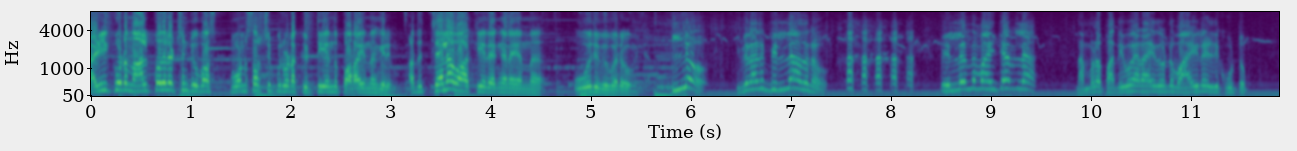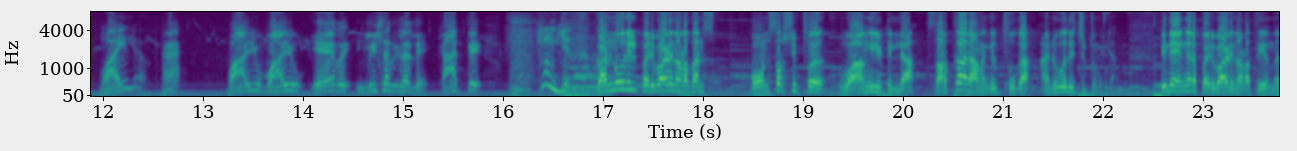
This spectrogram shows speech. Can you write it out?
അഴീക്കോട് നാൽപ്പത് ലക്ഷം രൂപ സ്പോൺസർഷിപ്പിലൂടെ കിട്ടിയെന്ന് പറയുന്നെങ്കിലും അത് ചെലവാക്കിയത് എങ്ങനെയെന്ന് ഒരു വിവരവുമില്ല. ഇല്ലോ ഇവരാരും ബില്ലാതനോ? ബില്ലൊന്നും വാങ്ങിക്കാറില്ല. നമ്മൾ പതിവുകാരായതുകൊണ്ട് വായുവിൽ എഴുതി കൂട്ടും. വായില്ലോ ഏ? വായു വായു എയർ ഇംഗ്ലീഷ് അറിയില്ലല്ലേ? കാറ്റ്. കണ്ണൂരിൽ പരിപാടി നടത്താൻ സ്പോൺസർഷിപ്പ് വാങ്ങിയിട്ടില്ല. സർക്കാരാണെങ്കിൽ തുക അനുവദിച്ചിട്ടുമില്ല. പിന്നെ എങ്ങനെ പരിപാടി നടത്തിയെന്ന്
